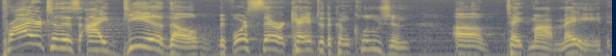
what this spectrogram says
Prior to this idea, though, before Sarah came to the conclusion of take my maid,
